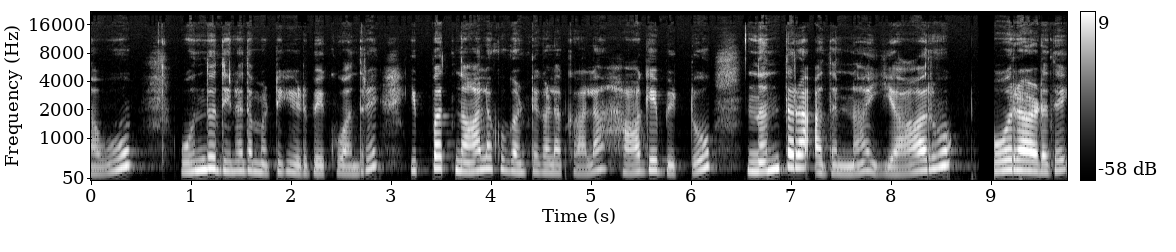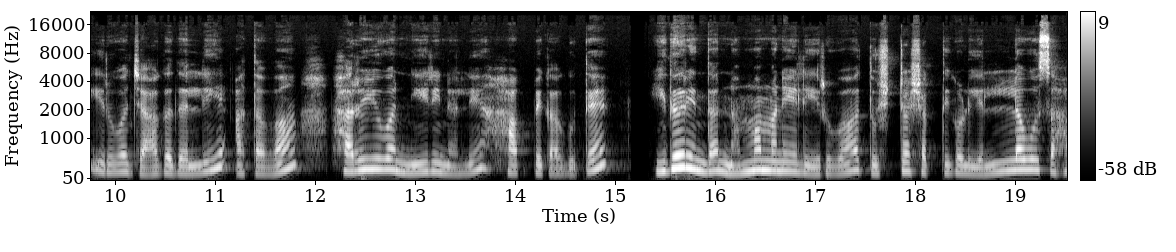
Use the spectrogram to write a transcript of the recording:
ನಾವು ಒಂದು ದಿನದ ಮಟ್ಟಿಗೆ ಇಡಬೇಕು ಅಂದರೆ ಇಪ್ಪತ್ನಾಲ್ಕು ಗಂಟೆಗಳ ಕಾಲ ಹಾಗೆ ಬಿಟ್ಟು ನಂತರ ಅದನ್ನು ಯಾರೂ ಹೋರಾಡದೆ ಇರುವ ಜಾಗದಲ್ಲಿ ಅಥವಾ ಹರಿಯುವ ನೀರಿನಲ್ಲಿ ಹಾಕಬೇಕಾಗುತ್ತೆ. ಇದರಿಂದ ನಮ್ಮ ಮನೆಯಲ್ಲಿ ಇರುವ ದುಷ್ಟ ಶಕ್ತಿಗಳು ಎಲ್ಲವೂ ಸಹ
